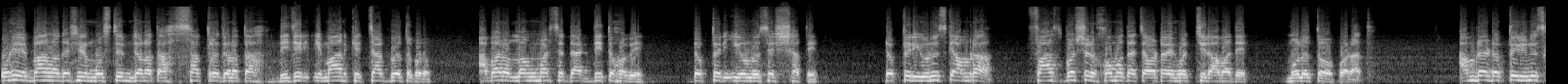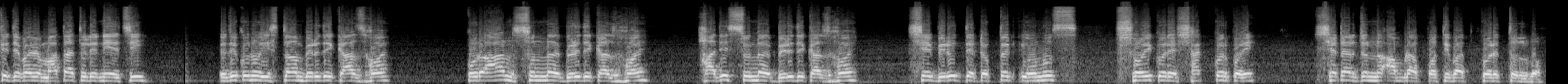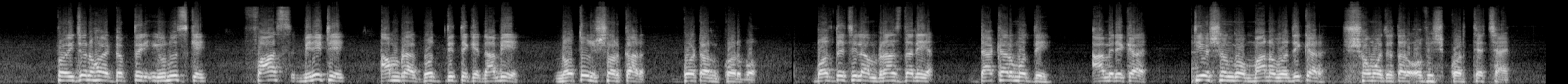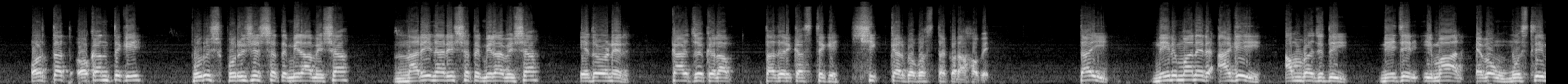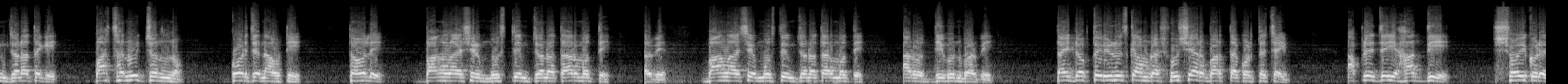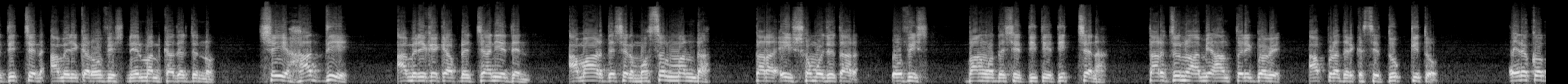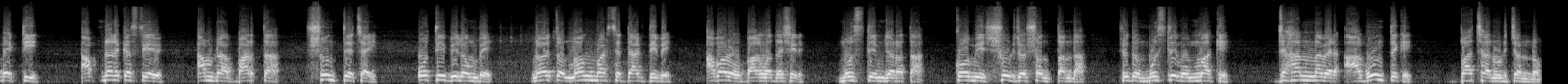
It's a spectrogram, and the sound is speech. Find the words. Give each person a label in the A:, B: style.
A: ওহে বাংলাদেশের মুসলিম জনতা, ছাত্র জনতা, নিজের ইমানকে জাগ্রত করো। আবারও লং মার্চে ডাক দিতে হবে ডক্টর ইউনুসের সাথে। ডক্টর ইউনুসকে আমরা পাঁচ বছর ক্ষমতা চাওয়াটাই হচ্ছিল আমাদের মূলত অপরাধ। আমরা ডক্টর ইউনুসকে যেভাবে মাথা তুলে নিয়েছি, যদি কোনো ইসলাম বিরোধী কাজ হয়, কোরআন সুন্নার বিরোধী কাজ হয়, হাদিস সুন্নার বিরোধী কাজ হয়, সে বিরুদ্ধে ডক্টর ইউনুস সই করে, স্বাক্ষর করে সেটার জন্য আমরা প্রতিবাদ করে তুলব। প্রয়োজন হয় ডক্টর ইউনুসকে ফার্স্ট মিনিটে আমরা গদ্দি থেকে নামিয়ে নতুন সরকার গঠন করব। বলতেছিলাম, রাজধানী ঢাকার মধ্যে আমেরিকা জাতীয় সংঘ মানবাধিকার সমঝোতার অফিস করতে চায়। অর্থাৎ ওখান থেকে পুরুষ পুরুষের সাথে মিলামেশা, নারী নারীর সাথে মিলামেশা, এ ধরনের কার্যকলাপ তাদের কাছ থেকে শিক্ষার ব্যবস্থা করা হবে। তাই নির্মাণের আগেই আমরা যদি নিজের ইমান এবং মুসলিম জনতাকে বাঁচানোর জন্য গর্জে না উঠি, তাহলে বাংলাদেশের মুসলিম জনতার মধ্যে বাড়বে। বাংলাদেশের মুসলিম জনতার মধ্যে আরও দ্বিগুণ বাড়বে। তাই ডক্টর ইউনুসকে আমরা হুঁশিয়ার বার্তা করতে চাই। আপনি যেই হাত দিয়ে সই করে দিচ্ছেন আমেরিকার অফিস নির্মাণ কাজের জন্য, সেই হাত দিয়ে আমেরিকাকে আপনি জানিয়ে দেন, আমার দেশের মুসলমানরা, তারা এই সমঝোতার অফিস বাংলাদেশে দিতে দিচ্ছে না। তার জন্য আমি আন্তরিকভাবে আপনাদের কাছে দুঃখিত। এরকম একটি আপনার কাছে আমরা বার্তা শুনতে চাই। অতি বিলম্বে, নয়তো লং মার্চে ডাক দিবে। আবারও বাংলাদেশের মুসলিম জনতা কমি সূর্য সন্তানরা, শুধু মুসলিম উম্মাকে জাহান্নামের আগুন থেকে বাঁচানোর জন্য।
